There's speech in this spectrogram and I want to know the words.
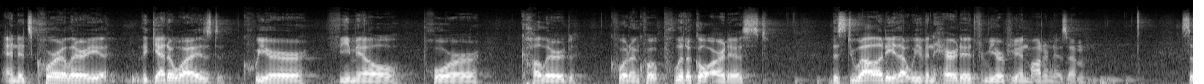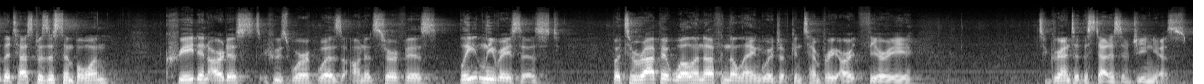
and its corollary, the ghettoized, queer, female, poor, colored, quote unquote, political artist, this duality that we've inherited from European modernism. So the test was a simple one create an artist whose work was, on its surface, blatantly racist, but to wrap it well enough in the language of contemporary art theory to grant it the status of genius.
